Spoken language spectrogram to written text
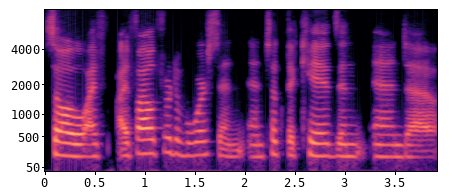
so I I filed for divorce and and took the kids and and uh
